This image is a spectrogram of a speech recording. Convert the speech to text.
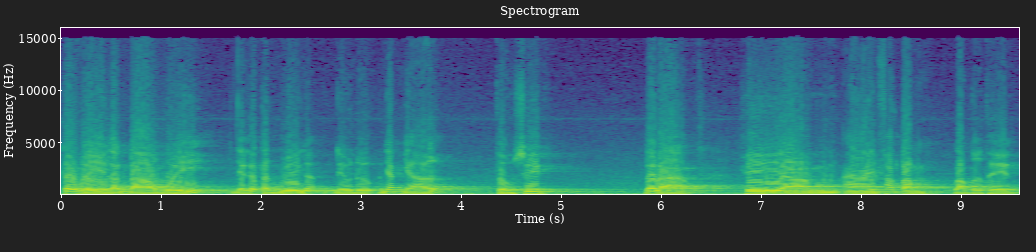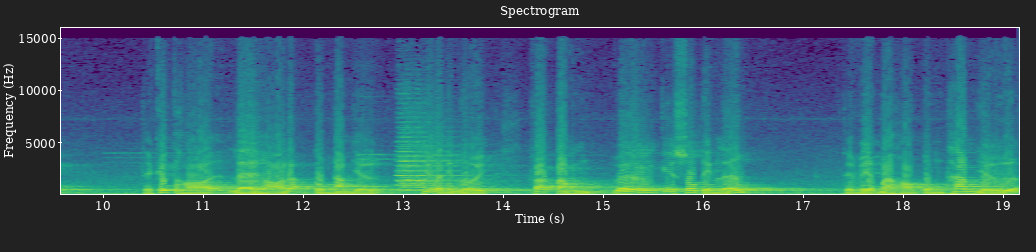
các vị lãnh đạo quỹ và các thành viên đều được nhắc nhở thường xuyên. Đó là khi um, ai phát tâm làm từ thiện thì khích họ lệ họ đó cùng tham dự. Nhất là những người phát tâm với cái số tiền lớn thì việc mà họ cùng tham dự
